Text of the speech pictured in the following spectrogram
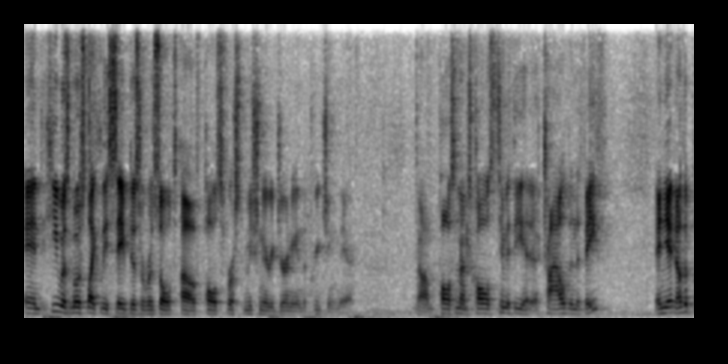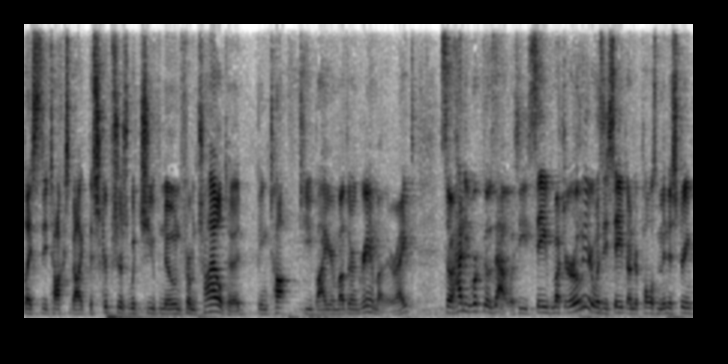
and he was most likely saved as a result of Paul's first missionary journey and the preaching there. Um, Paul sometimes calls Timothy a child in the faith, and yet in other places he talks about like the scriptures which you've known from childhood being taught to you by your mother and grandmother, right? So how do you work those out? Was he saved much earlier? Was he saved under Paul's ministry?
